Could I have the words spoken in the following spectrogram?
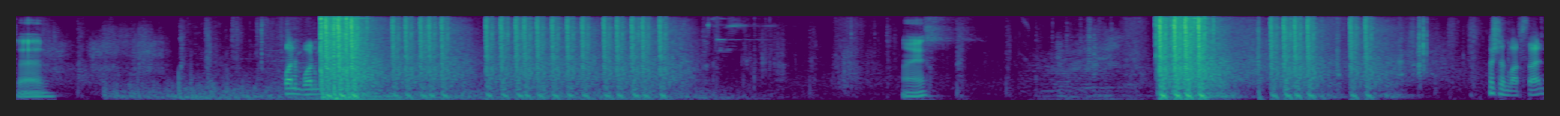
Dead. One, one. Nice. Pushing left side.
